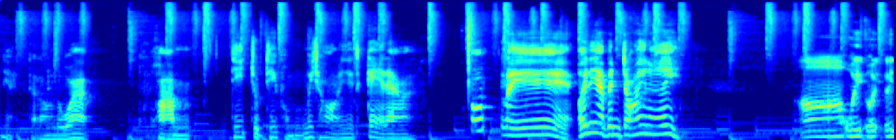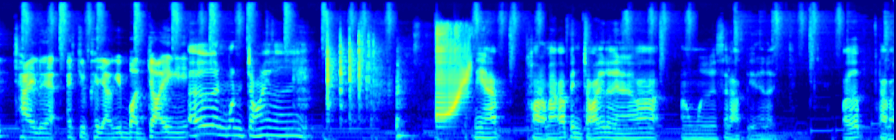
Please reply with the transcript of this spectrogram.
เนี่ยแต่ลองดูว่าความที่จุดที่ผมไม่ชอบนี่จะแก้ได้ไหมปุ๊บนี่เอ้ยเนี่ยเป็นจอยเลยอ๋ออุ้ยอุ้ยอุ้ยใช่เลยอะไอจุดขยับอย่างงี้บอลจอยอย่างงี้เออบนจอยเลยนี่ครับถอดออกมาก็เป็นจอยเลยนะแล้วก็เอามือสลับเปลี่ยนได้เลยปุ๊บเข้าไป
